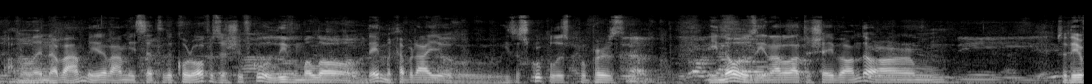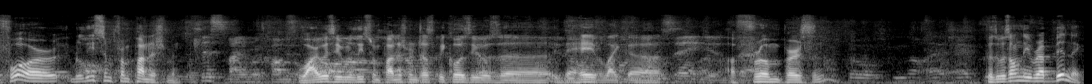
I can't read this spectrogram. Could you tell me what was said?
Amalin Ravami, Ravami said to the court officer, Shifku, leave him alone. He's a scrupulous person. He knows you're not allowed to shave an underarm. So therefore, release him from punishment. Why was he released from punishment? Just because he was uh, behaved like a, a frum person? Because it was only rabbinic.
